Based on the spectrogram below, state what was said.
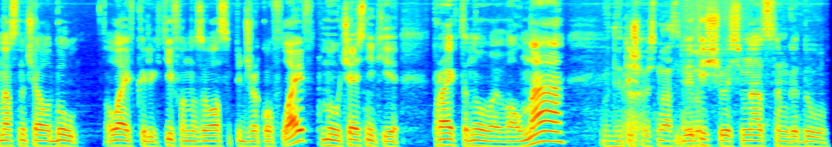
у нас сначала был live-коллектив, он назывался Пиджаков Live. Мы участники проекта «Новая волна». В 2018 В 2018 году.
